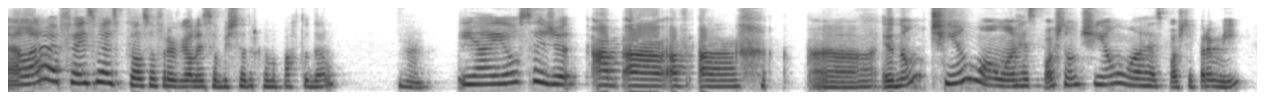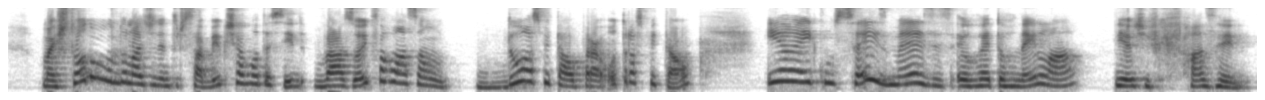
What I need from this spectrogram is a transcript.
Ela é, fez mesmo, porque ela sofreu violência obstétrica no parto dela. Hum. E aí, ou seja, a, a, a, eu não tinha uma, uma resposta, não tinha uma resposta pra mim, mas todo mundo lá de dentro sabia o que tinha acontecido, vazou informação do hospital pra outro hospital. E aí, com seis meses, eu retornei lá e eu tive que fazer,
